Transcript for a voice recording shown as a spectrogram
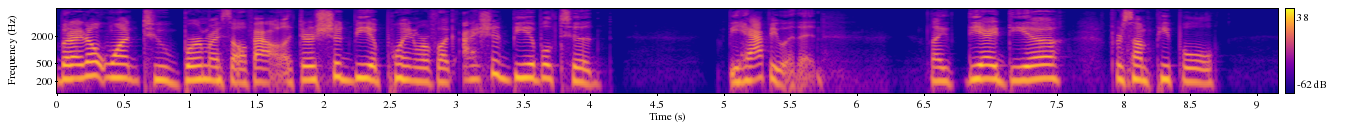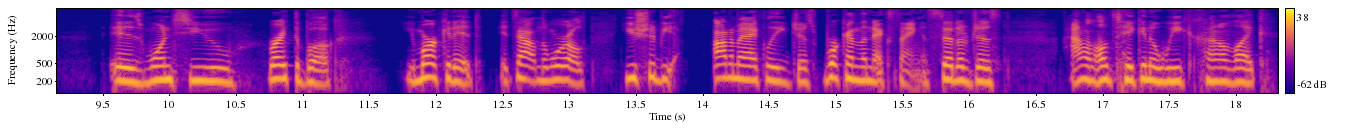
but I don't want to burn myself out. Like there should be a point where like I should be able to be happy with it. Like the idea for some people is once you write the book, you market it, it's out in the world, you should be automatically just working on the next thing instead of just, I don't know, taking a week kind of like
